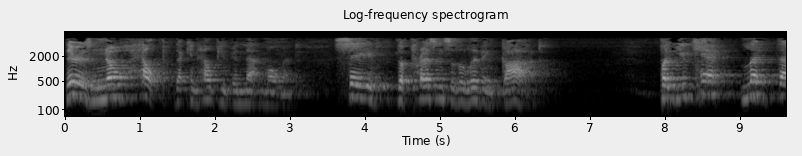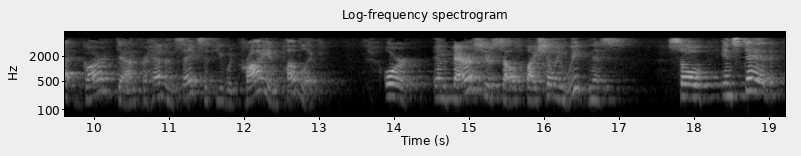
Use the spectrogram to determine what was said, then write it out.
There is no help that can help you in that moment, save the presence of the living God. But you can't let that guard down, for heaven's sakes, if you would cry in public or embarrass yourself by showing weakness. So instead,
